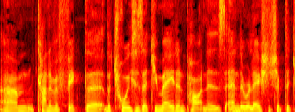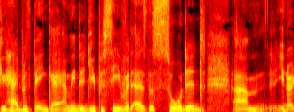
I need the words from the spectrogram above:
um, kind of affect the, the choices that you made in partners and the relationship that you had with being gay? I mean, did you perceive it as the sordid, um, you know,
